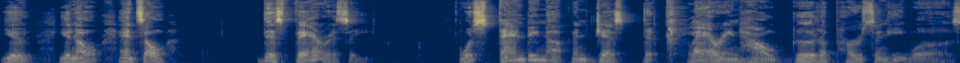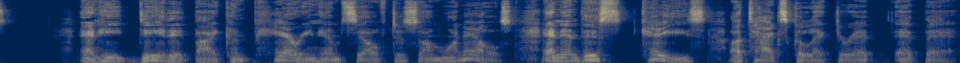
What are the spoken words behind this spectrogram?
You, you know, and so this Pharisee was standing up and just declaring how good a person he was. And he did it by comparing himself to someone else. And in this case, a tax collector at, at that.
